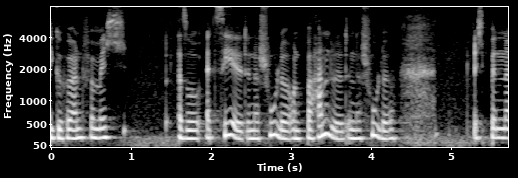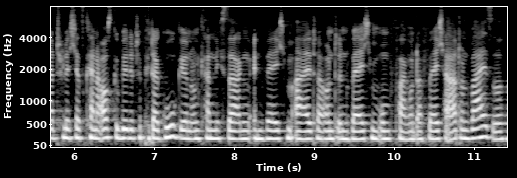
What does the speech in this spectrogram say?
die gehören für mich also erzählt in der Schule und behandelt in der Schule ich bin natürlich jetzt keine ausgebildete Pädagogin und kann nicht sagen, in welchem Alter und in welchem Umfang und auf welche Art und Weise.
